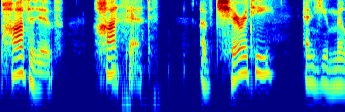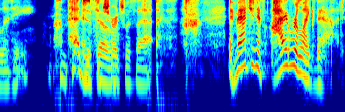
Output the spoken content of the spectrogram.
Positive hotbed of charity and humility. Imagine And if the church was that. Imagine if I were like that.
